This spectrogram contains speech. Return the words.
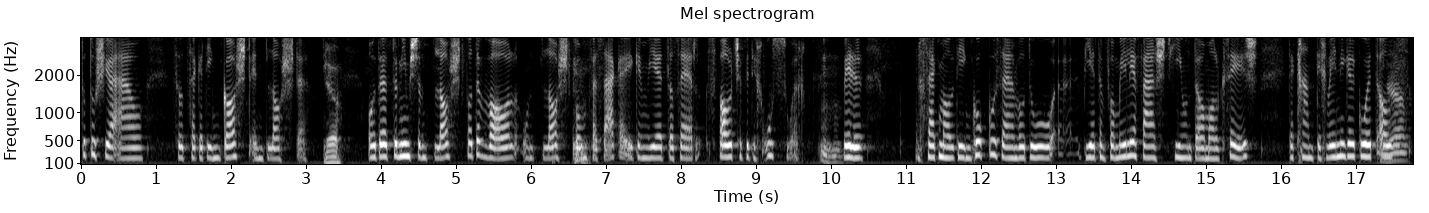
du tust ja auch sozusagen deinen Gast entlasten. ja. Oder du nimmst ihm die Last von der Wahl und die Last vom Versagen irgendwie, dass er das Falsche für dich aussucht. Weil, ich sage mal, dein Kuckucksen, wo du bei jedem Familienfest hier und da mal siehst, der kennt dich weniger gut als,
